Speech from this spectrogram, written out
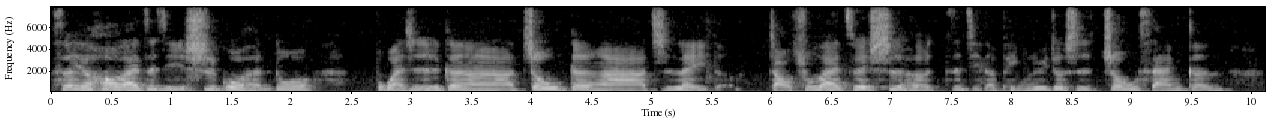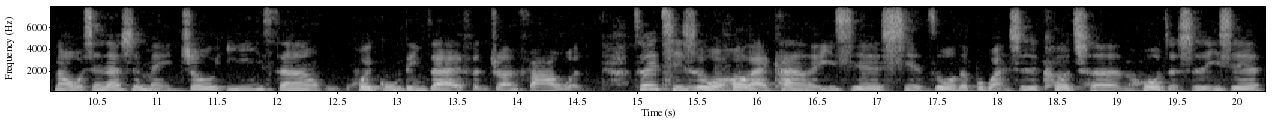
所以后来自己试过很多。不管是日更啊、周更啊之类的，找出来最适合自己的频率就是周三更。那我现在是每周一、三、五会固定在粉砖发文，所以其实我后来看了一些写作的，不管是课程或者是一些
